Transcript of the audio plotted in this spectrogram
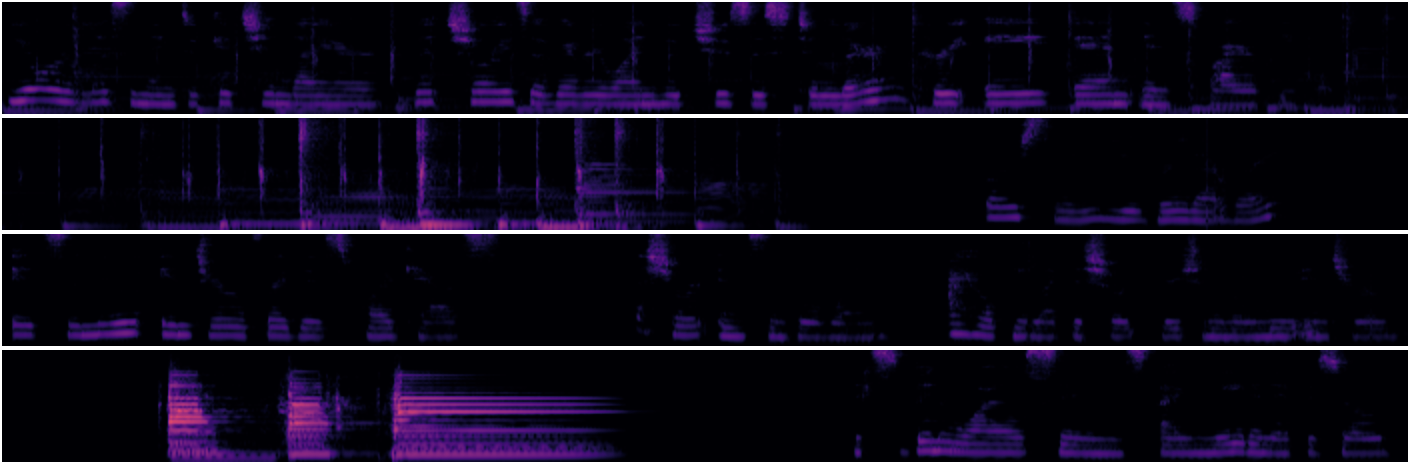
You're listening to Kitchen Diner, the choice of everyone who chooses to learn, create, and inspire people. Firstly, you've heard that right. It's a new intro for this podcast, a short and simple one. I hope you like the short version of my new intro. It's been a while since I made an episode.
